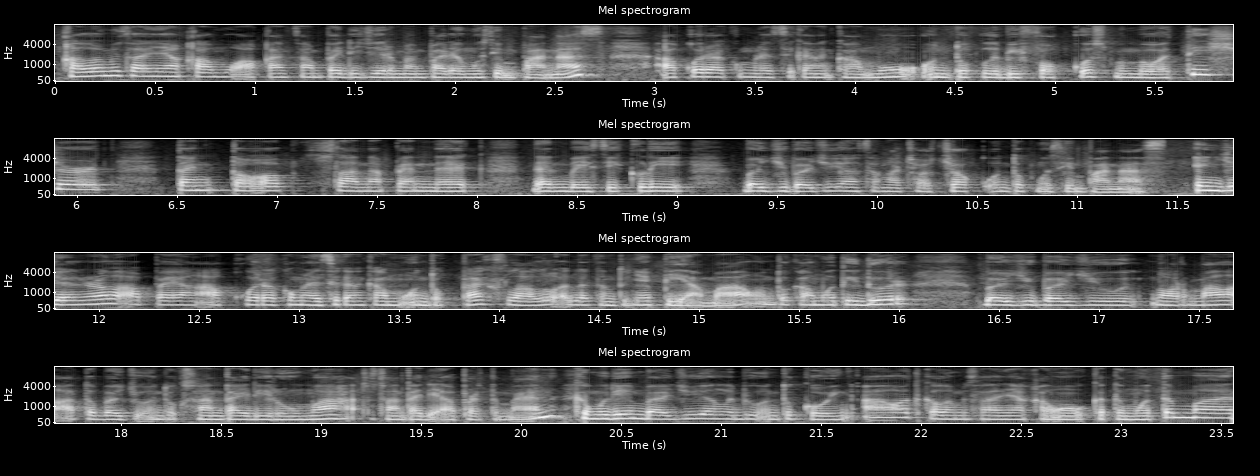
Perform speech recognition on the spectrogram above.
Kalau misalnya kamu akan sampai di Jerman pada musim panas, aku rekomendasikan kamu untuk lebih fokus membawa t-shirt, tank top, celana pendek pendek, dan basically baju-baju yang sangat cocok untuk musim panas. In general, apa yang aku rekomendasikan kamu untuk pack selalu adalah tentunya piyama untuk kamu tidur, baju-baju normal atau baju untuk santai di rumah atau santai di apartemen, kemudian baju yang lebih untuk going out, kalau misalnya kamu ketemu teman,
